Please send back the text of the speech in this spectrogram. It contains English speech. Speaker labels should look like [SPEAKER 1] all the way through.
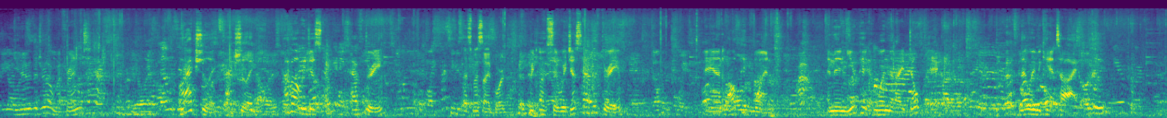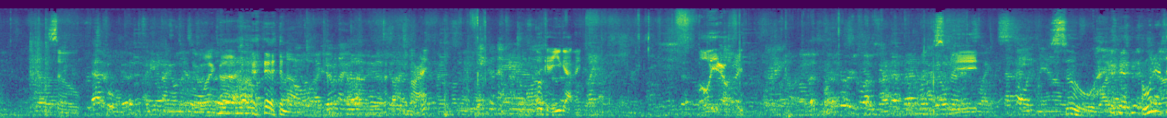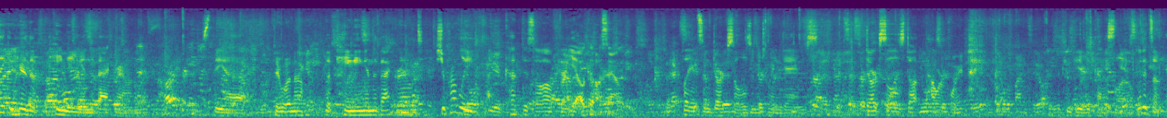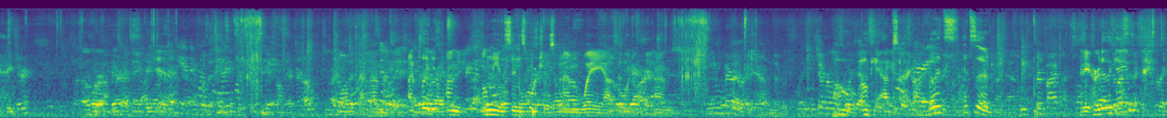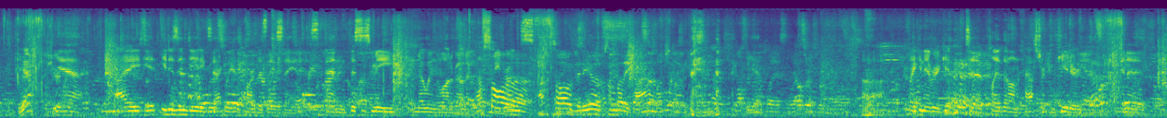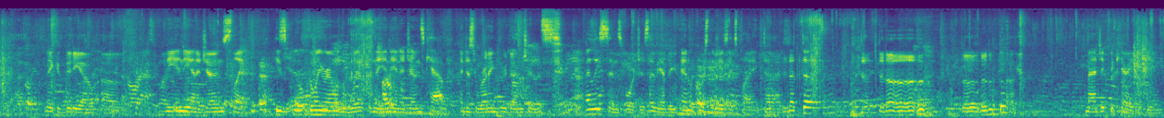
[SPEAKER 1] You know the drill, my friend. Or actually, actually, how about we just have three? That's my sideboard. We, oh, so we just have the three, and I'll pick one, and then you pick one that I don't pick. That way we can't tie. So,
[SPEAKER 2] Like that. no.
[SPEAKER 1] all right. Okay, you got me. Oh yeah. Sweet. So, I wonder if they can hear the pinging in the background. It's the uh,
[SPEAKER 2] Do what now?
[SPEAKER 1] the pinging in the background. Should probably either cut this off or yeah, I'll cut this out. Playing some Dark Souls in between games. Dark Souls PowerPoint. The computer's kind of slow, but it's okay. I played it. I'm only in Sen's Fortress, but I'm way out of order. Um, oh, okay. I'm sorry. Well, it's it's a. Have you heard of the game?
[SPEAKER 2] Yeah, sure.
[SPEAKER 1] Yeah, I it, it is indeed exactly as hard as they say it is, and this is me knowing a lot about it.
[SPEAKER 2] I saw, uh, I saw a video of somebody dying much time.
[SPEAKER 1] If I can ever get to play that on a faster computer, gonna uh, make a video of the Indiana Jones, like he's going around with a whip and the Indiana Jones cap and just running through dungeons. At least Sen's Fortress. Be epic. And of course the music's playing. Da da da da da da da da da da da. Magic the karaoke.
